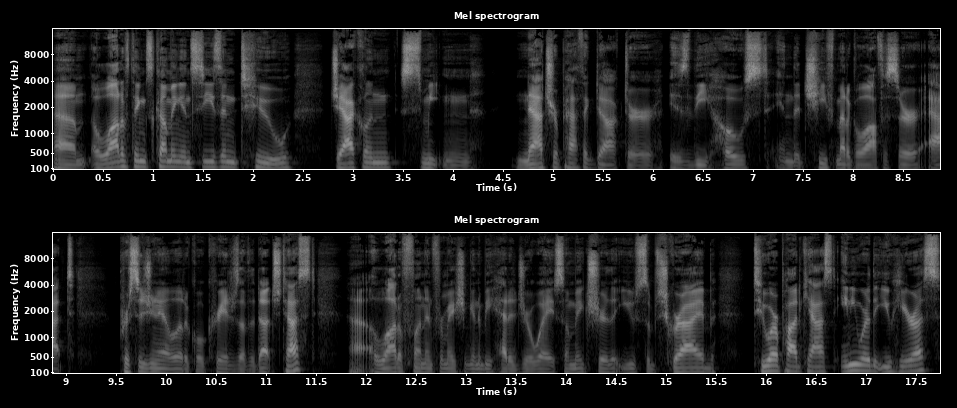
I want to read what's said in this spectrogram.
um, a lot of things coming in season two. Jaclyn Smeaton, naturopathic doctor, is the host and the chief medical officer at Precision Analytical, creators of the Dutch test. Uh, a lot of fun information going to be headed your way. So make sure that you subscribe to our podcast anywhere that you hear us,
